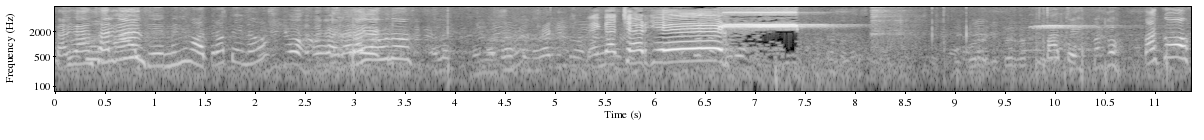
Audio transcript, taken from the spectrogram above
Salgan, salgan. Sí, mínimo a trote, ¿no? Salgan uno. Venga, Charger. Paco. Paco.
